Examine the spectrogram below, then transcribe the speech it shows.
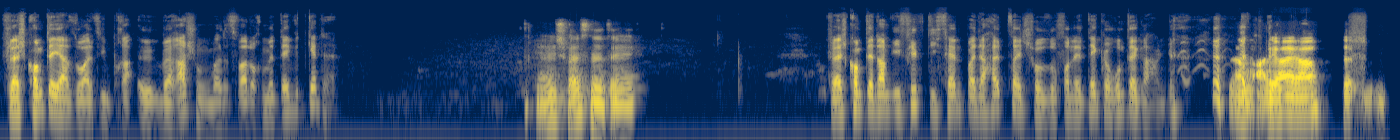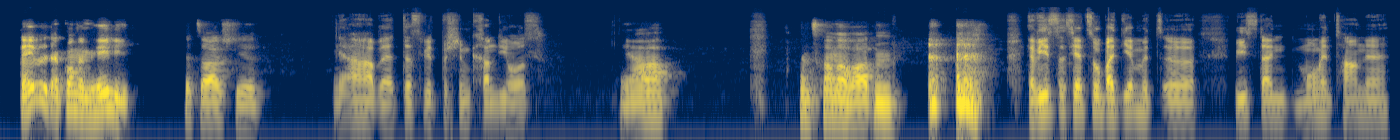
Vielleicht kommt er ja so als Überra- äh, Überraschung, weil das war doch mit David Guetta. Ja, ich weiß nicht, ey. Vielleicht kommt er dann wie 50 Cent bei der Halbzeitshow so von der Decke runtergehangen. Ja, ja. ja. Der, David, der kommt im Heli. Das sag ich dir. Ja, aber das wird bestimmt grandios. Ja. Kannst kaum erwarten. Ja, wie ist das jetzt so bei dir mit, äh, wie ist dein momentaner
